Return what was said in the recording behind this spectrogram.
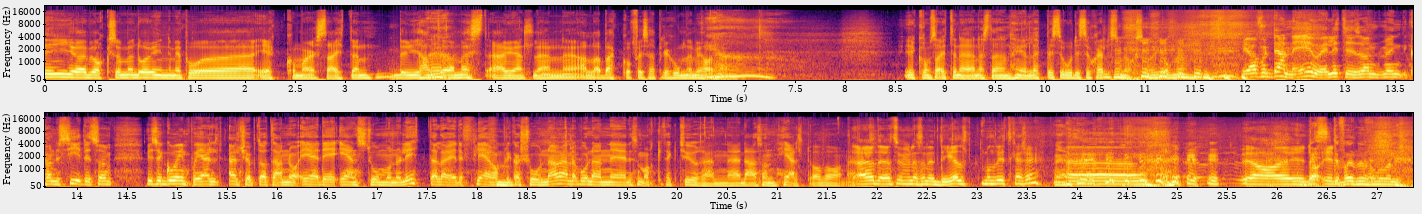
det, gjør vi også, men da er vi inne med på eh, e-commerce-siten. Det vi håndterer Ja. mest er jo egentlig alle backoffice-applikasjonene vi har. Ja. E-com-sajten är nästan en hel episode i seg selv, som jeg også jobbar med. Ja, for den er jo litt sånn men Kan du si det som Hvis jeg går inn på el- elkjøp.no, er det én stor monolitt, eller er det flere applikasjoner, eller hvordan er liksom arkitekturen eh, der sånn helt overordnet? Ja, det, er nesten en delt monolitt kanskje. Ja. ja, i, Beste i, for monolitt.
